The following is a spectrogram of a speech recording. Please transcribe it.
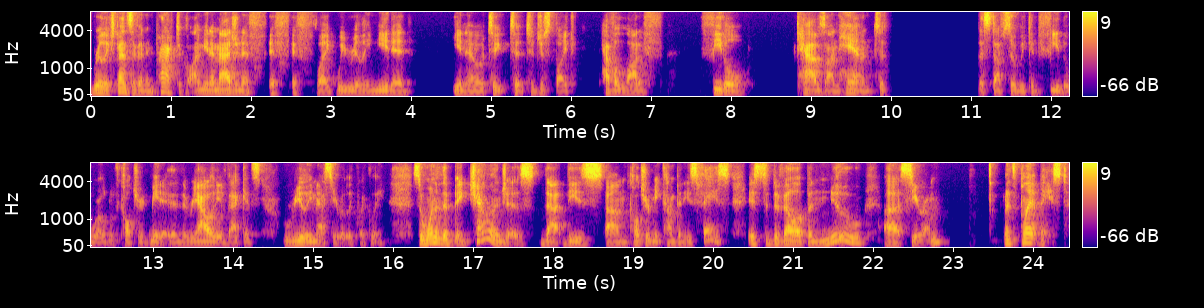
really expensive and impractical. I mean imagine if if if like we really needed you know to to to just like have a lot of fetal calves on hand to the stuff so we could feed the world with cultured meat. And the reality of that gets really messy really quickly. So one of the big challenges that these um, cultured meat companies face is to develop a new uh, serum that's plant-based.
